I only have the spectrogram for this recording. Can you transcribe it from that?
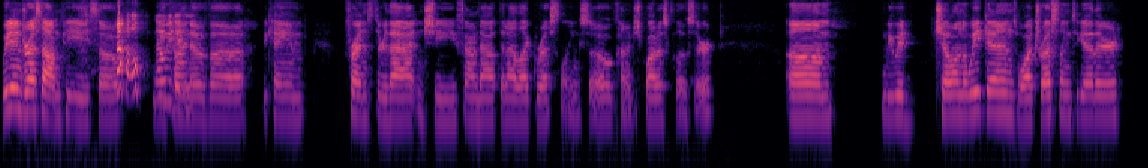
we didn't dress out in PE, so no, we, we kind didn't. of uh, became friends through that. And she found out that I liked wrestling, so kind of just brought us closer. Um, we would chill on the weekends, watch wrestling together,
